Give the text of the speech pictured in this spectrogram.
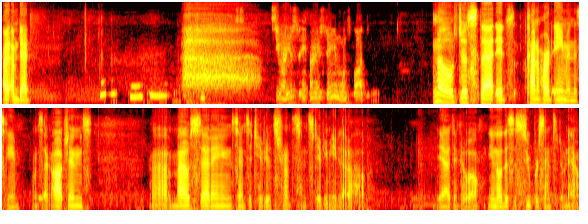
I, I'm dead. Steven, are you are you staying in one spot? No, just that it's kind of hard to aim in this game. One sec. Options. Uh, mouse settings, sensitivity. Let's turn up the sensitivity. Maybe that'll help. Yeah, I think it will. Even though this is super sensitive now.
